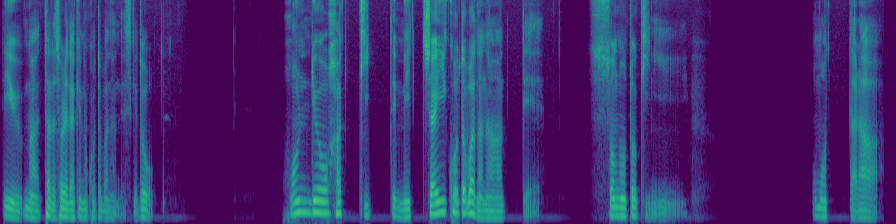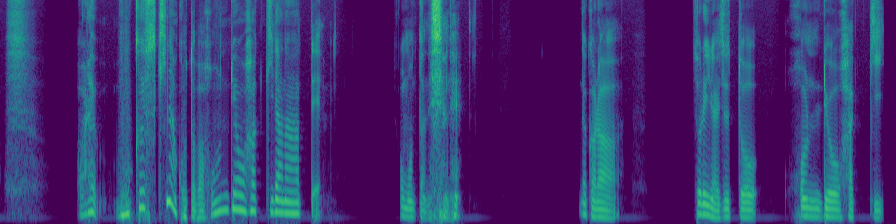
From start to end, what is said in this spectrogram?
っていうまあただそれだけの言葉なんですけど本領発揮ってめっちゃいい言葉だなってその時に思ったらあれ僕好きな言葉本領発揮だなって思ったんですよね。だからそれ以来ずっと本領発揮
